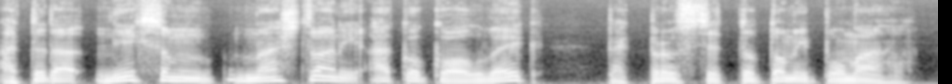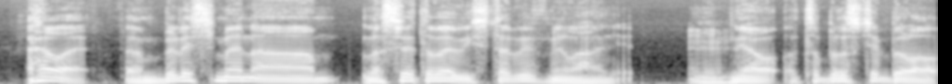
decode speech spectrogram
A teda nech som naštvaný akokoľvek, tak proste toto mi pomáha. Hele, byli jsme na, na světové výstavě v Miláně. Mm. Jo, a to prostě bylo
